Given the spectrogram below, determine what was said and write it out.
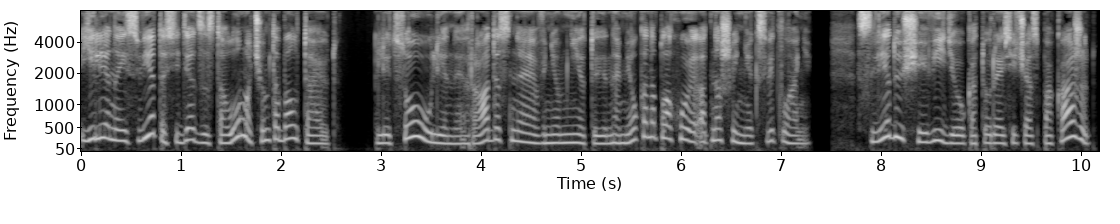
Елена и Света сидят за столом, о чем-то болтают. Лицо у Лены радостное, в нем нет и намека на плохое отношение к Светлане. Следующее видео, которое сейчас покажут,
